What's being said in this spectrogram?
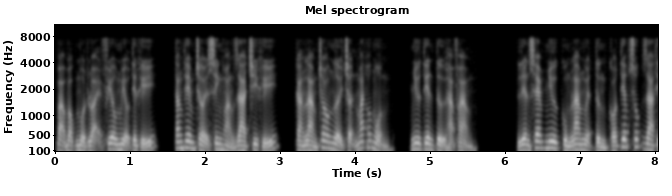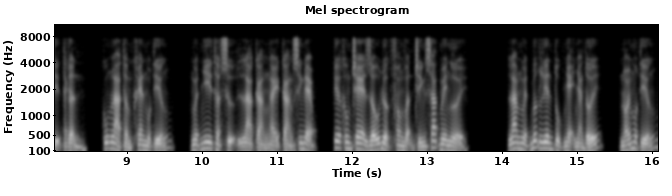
bạo bọc một loại phiêu miệu tiên khí tăng thêm trời sinh hoàng gia chi khí càng làm cho người trợn mắt hốt mồm như tiên tử hạ phàm. Liền xem như cùng lam nguyệt từng có tiếp xúc ra thị thạch cẩn, cũng là thầm khen một tiếng nguyệt nhi thật sự là càng ngày càng xinh đẹp, kia không che giấu được phong vận chính xác mê người. Lam nguyệt bước liên tục nhẹ nhàng tới, nói một tiếng,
